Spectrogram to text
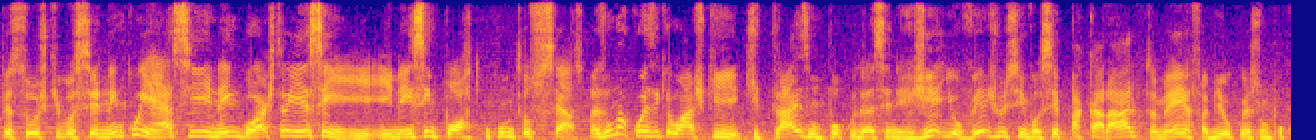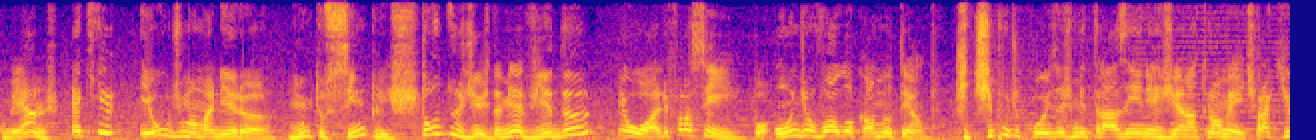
pessoas que você nem conhece e nem gostam e assim, e, e, nem se importam com o teu sucesso. Mas uma coisa que eu acho que, que traz um pouco dessa energia, e eu vejo isso em você pra caralho também, a Fabi eu conheço um pouco menos, é que eu, de uma maneira muito simples, todos os dias da minha vida, eu olho e falo assim, pô, onde eu vou alocar o meu tempo? Que tipo de coisas me trazem energia naturalmente? Para que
